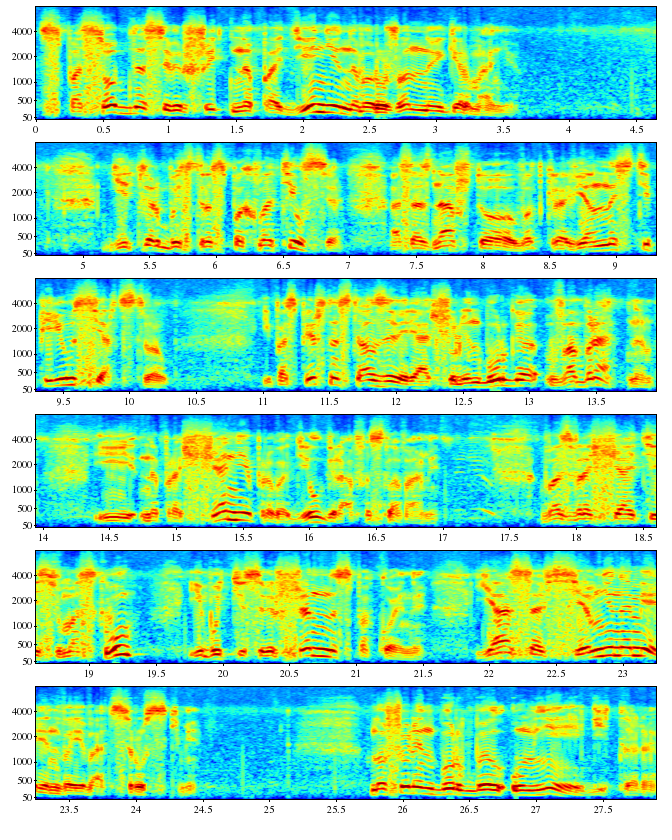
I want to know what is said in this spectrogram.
способна совершить нападение на вооруженную Германию?" Гитлер быстро спохватился, осознав, что в откровенности переусердствовал и поспешно стал заверять Шуленбурга в обратном и на прощание проводил графа словами: "Возвращайтесь в Москву и будьте совершенно спокойны. Я совсем не намерен воевать с русскими". Но Шуленбург был умнее Гитлера,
